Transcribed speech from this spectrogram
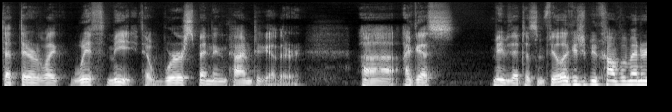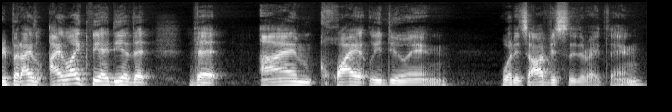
that they're like with me, that we're spending time together uh, I guess maybe that doesn't feel like it should be complimentary, but I I like the idea that that I'm quietly doing what is obviously the right thing.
